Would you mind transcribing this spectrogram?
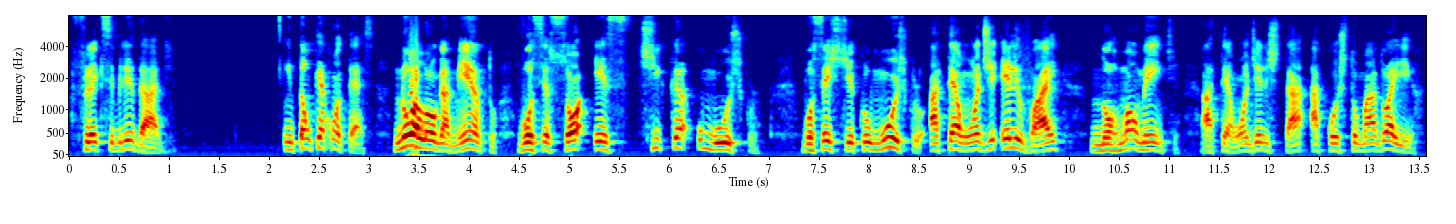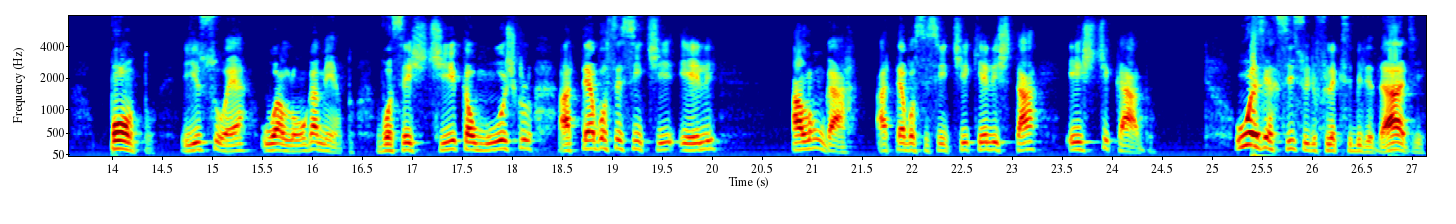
flexibilidade. Então o que acontece? No alongamento, você só estica o músculo. Você estica o músculo até onde ele vai normalmente, até onde ele está acostumado a ir. Ponto. Isso é o alongamento. Você estica o músculo até você sentir ele alongar, até você sentir que ele está esticado. O exercício de flexibilidade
